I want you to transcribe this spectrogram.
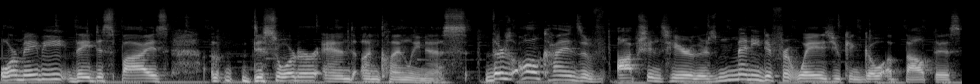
Or maybe they despise uh, disorder and uncleanliness. There's all kinds of options here. There's many different ways you can go about this.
